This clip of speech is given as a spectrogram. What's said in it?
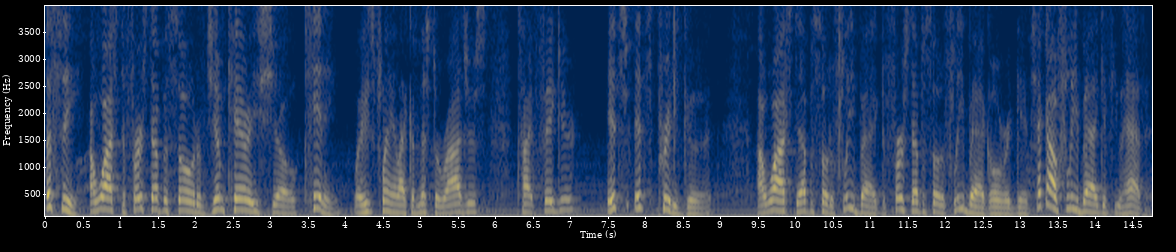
Let's see. I watched the first episode of Jim Carrey's show, Kidding, where he's playing like a Mr. Rogers type figure. It's it's pretty good. I watched the episode of Fleabag, the first episode of Fleabag over again. Check out Fleabag if you haven't.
